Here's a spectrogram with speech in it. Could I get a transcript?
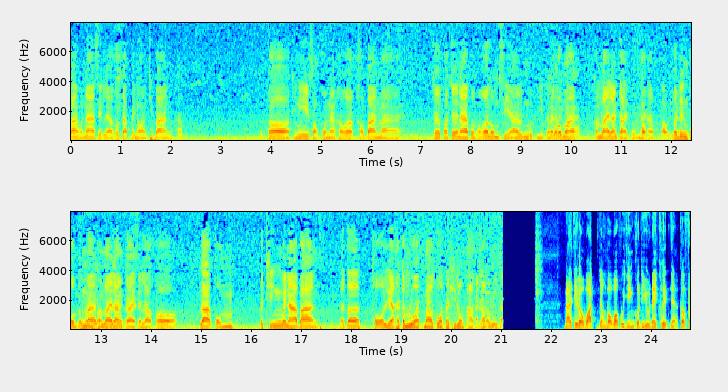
บ้านหัวหน้าเสร็จแล้วก็กลับไปนอนที่บ้านครับ แล้วก็ทีนี้สองคนนั้นเขาก็เข้าบ้านมา เจอพอเจอหน้าผมเขาก็ลมณ์เสียหงุดหงิดแล้วก็มาทำร้ายร่างกายผมนะครับเขาดึงผมขึ้นมาทำร้ายร่างกายเสร็จแล้วก็ลากผมไปทิ้งไว้หน้าบ้าน แล้วก็โทรเรียกให้ตำรวจมาเอาตัวไปที่โรงพักครับ นายธีรวัตรยังบอกว่าผู้หญิงคนที่อยู่ในคลิปเนี่ยก็แฟ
